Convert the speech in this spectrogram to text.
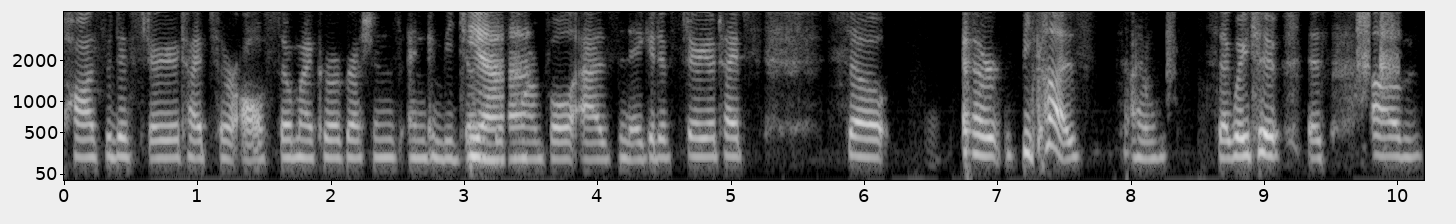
positive stereotypes are also microaggressions and can be just yeah. as harmful as negative stereotypes. So, or because I'm segue to this, um,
